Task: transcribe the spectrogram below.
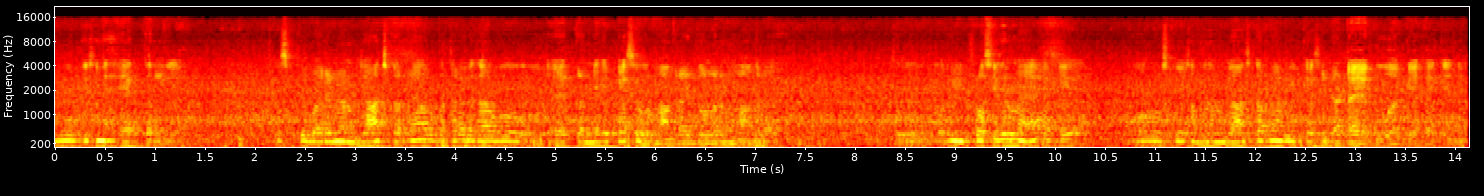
वो किसी ने हैक कर लिया। इसके बारे में हम जाँच कर रहे हैं और बता रहे कि साहब वो हैक करने के पैसे और मांग रहा है डॉलर में मांग रहा है। तो अभी प्रोसीजर में है ऐसे और उसके संबंध में जाँच कर रहे हैं अभी कैसे डाटा हैक हुआ क्या है क्या नहीं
